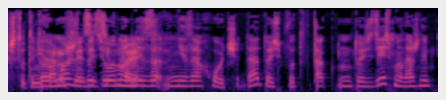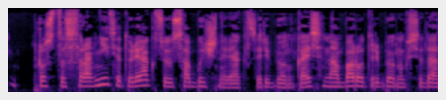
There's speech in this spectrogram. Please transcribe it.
Что-то то, может быть, он и не, за, не захочет, да, то есть вот так, ну, то есть здесь мы должны просто сравнить эту реакцию с обычной реакцией ребенка. А если наоборот ребенок всегда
